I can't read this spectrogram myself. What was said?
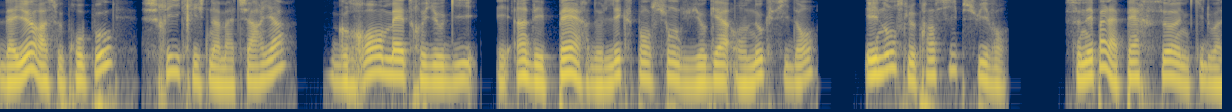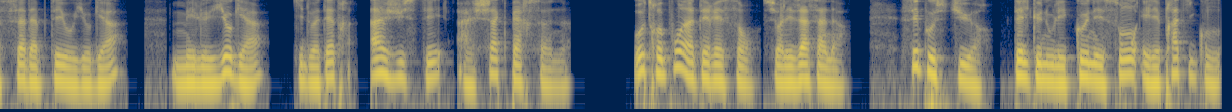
D'ailleurs, à ce propos, Sri Krishnamacharya, grand maître yogi et un des pères de l'expansion du yoga en Occident, énonce le principe suivant. Ce n'est pas la personne qui doit s'adapter au yoga, mais le yoga qui doit être ajusté à chaque personne. Autre point intéressant sur les asanas. Ces postures, telles que nous les connaissons et les pratiquons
